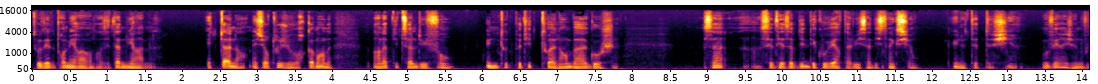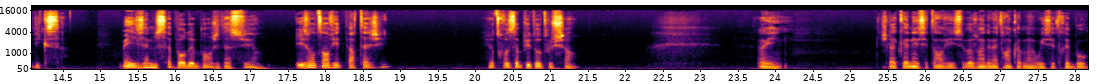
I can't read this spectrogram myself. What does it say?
Tout est de premier ordre, c'est admirable. Étonnant, mais surtout, je vous recommande, dans la petite salle du fond, une toute petite toile en bas à gauche. Ça, c'était sa petite découverte à lui, sa distinction. Une tête de chien. Vous verrez, je ne vous dis que ça. Mais ils aiment ça pour de bon, je t'assure. Ils ont envie de partager. Je trouve ça plutôt touchant. Oui. Je la connais, cette envie, ce besoin de mettre en commun. Oui, c'est très beau.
